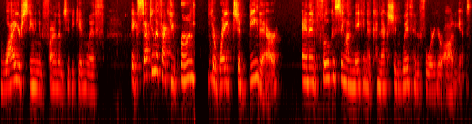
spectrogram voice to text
why you're standing in front of them to begin with, accepting the fact you earned the right to be there, and then focusing on making a connection with and for your audience.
